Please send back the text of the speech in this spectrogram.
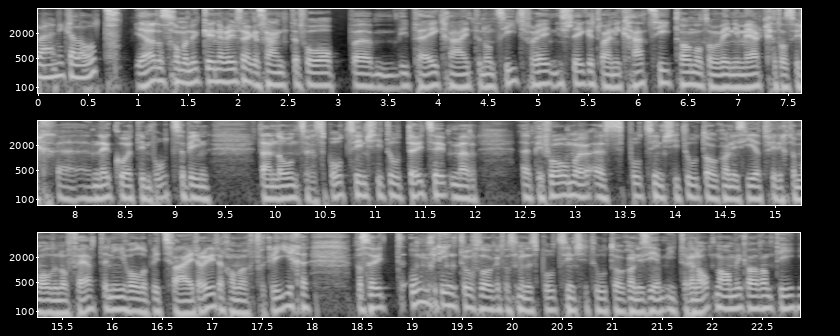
reinigen lässt? Ja, das kann man nicht generell sagen. Es hängt davon ab, ähm, wie die Fähigkeiten und Zeitverhältnisse liegen. Wenn ich keine Zeit habe oder wenn ich merke, dass ich äh, nicht gut im Putzen bin, dann lohnt sich ein Putzinstitut. Dort sollte man, äh, bevor man ein Putzinstitut organisiert, vielleicht einmal eine Offerte einholen bei zwei, drei, dann kann man vergleichen. Man sollte unbedingt darauf schauen, dass man ein Putzinstitut organisiert mit einer Abnahmegarantie.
